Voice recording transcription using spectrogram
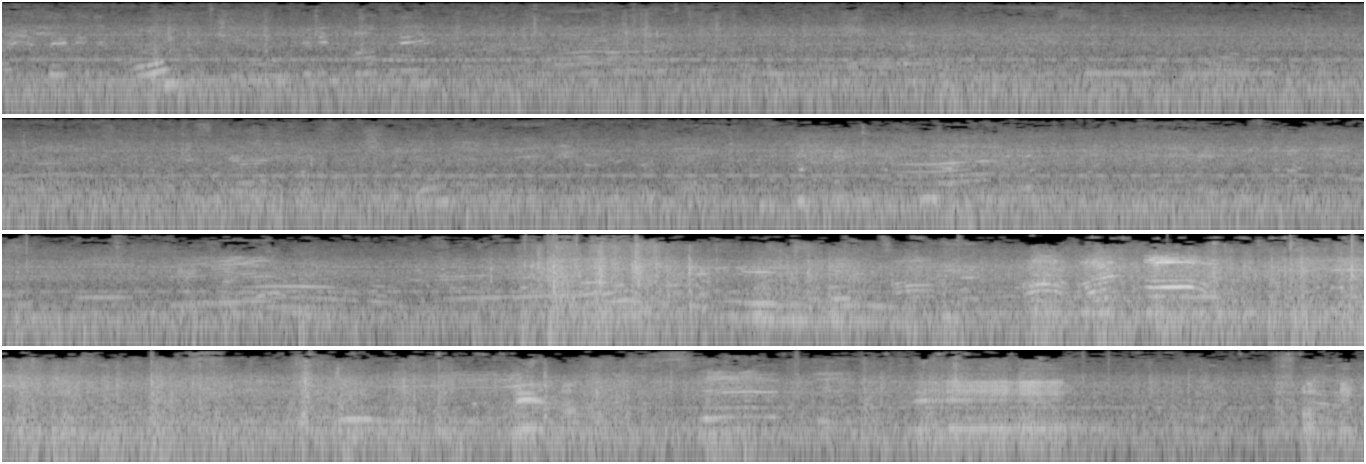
Are you ready to go? Can you come in? Very long. Very floating.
